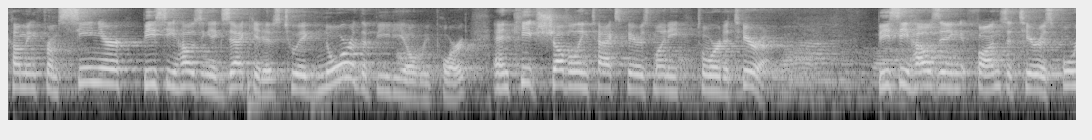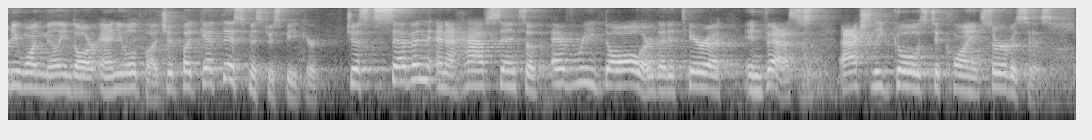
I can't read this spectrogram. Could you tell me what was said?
coming from senior BC Housing executives to ignore the BDO report and keep shoveling taxpayers' money toward Atira. BC Housing funds Atira's $41 million annual budget, but get this, Mr. Speaker. Just seven and a half cents of every dollar that Atira invests actually goes to client services.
